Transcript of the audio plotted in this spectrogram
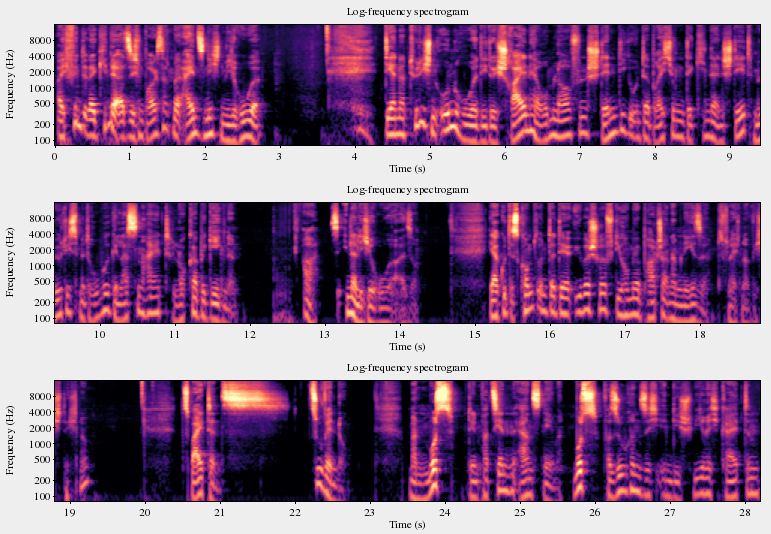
Aber ich finde, in der kinderärztlichen Praxis hat man eins nicht, nämlich Ruhe. Der natürlichen Unruhe, die durch Schreien herumlaufen, ständige Unterbrechungen der Kinder entsteht, möglichst mit Ruhe, Gelassenheit, locker begegnen. Ah, ist innerliche Ruhe also. Ja gut, es kommt unter der Überschrift die homöopathische Anamnese. Ist vielleicht noch wichtig. Ne? Zweitens, Zuwendung. Man muss den Patienten ernst nehmen, muss versuchen, sich in die Schwierigkeiten,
